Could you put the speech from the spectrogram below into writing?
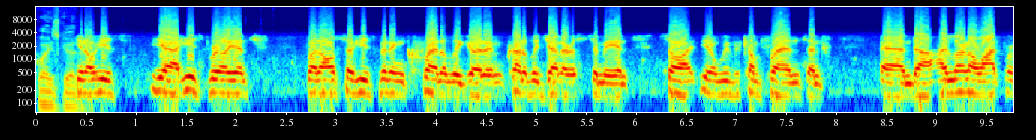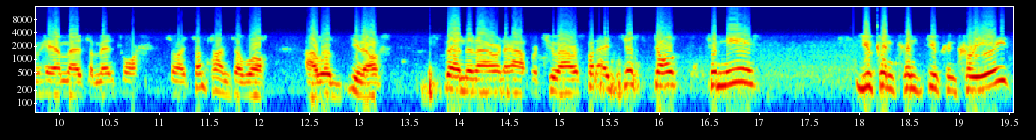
Boy, he's good. you know he's yeah he's brilliant, but also he's been incredibly good, and incredibly generous to me, and so I, you know we've become friends, and and uh, I learn a lot from him as a mentor. So I, sometimes I will I will you know spend an hour and a half or two hours, but I just don't. To me, you can, con- you can create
